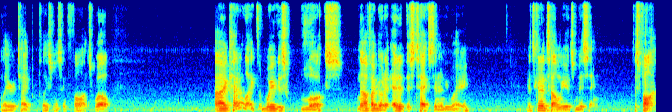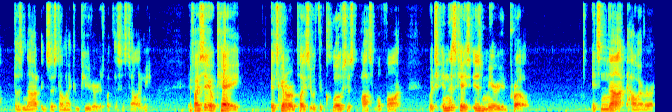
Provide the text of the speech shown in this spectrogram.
Layer type replace missing fonts. Well, I kind of like the way this looks. Now if I go to edit this text in any way, it's going to tell me it's missing. This font does not exist on my computer is what this is telling me. If I say OK, it's going to replace it with the closest possible font, which in this case is Myriad Pro. It's not, however,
